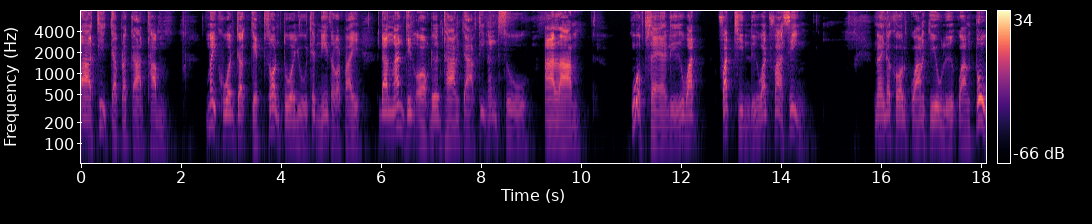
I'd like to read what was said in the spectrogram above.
ลาที่จะประกาศธรรม ไม่ควรจะเก็บซ่อนตัวอยู่เช่นนี้ตลอดไป ดังนั้นจึงออกเดินทางจากที่นั้นสู่อารามหวบแสหรือวัดฟัดฉินหรือวัดฟ้าซิ่ง ในนครกวางจิวหรือกวางตุ้ง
